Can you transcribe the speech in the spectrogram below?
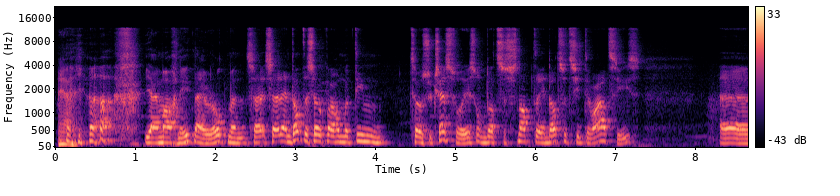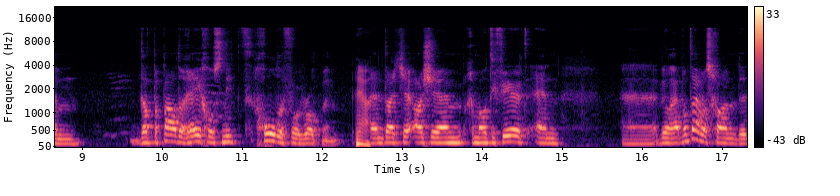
Ja. jij mag niet. Nee, Rodman. en dat is ook waarom het team zo succesvol is, omdat ze snapten in dat soort situaties um, dat bepaalde regels niet golden voor Rodman. Ja. En dat je als je hem gemotiveerd en uh, wil hebben. Want hij was gewoon de,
